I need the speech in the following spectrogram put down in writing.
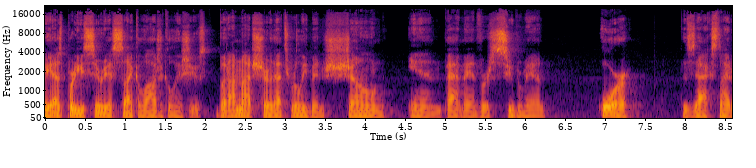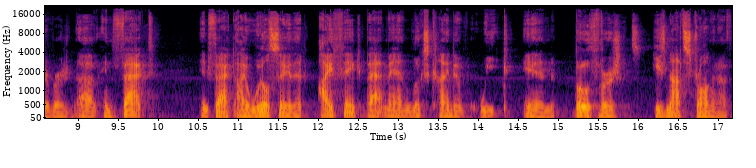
he has pretty serious psychological issues, but I'm not sure that's really been shown in Batman vs Superman or the Zack Snyder version. Uh, in fact, in fact, I will say that I think Batman looks kind of weak in both versions he's not strong enough.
